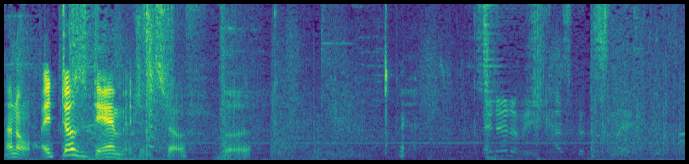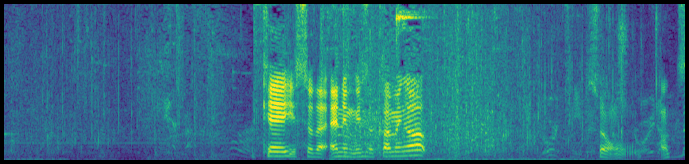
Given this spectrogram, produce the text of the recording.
I know, it does damage and stuff, but... Okay, so the enemies are coming up. So, let's-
